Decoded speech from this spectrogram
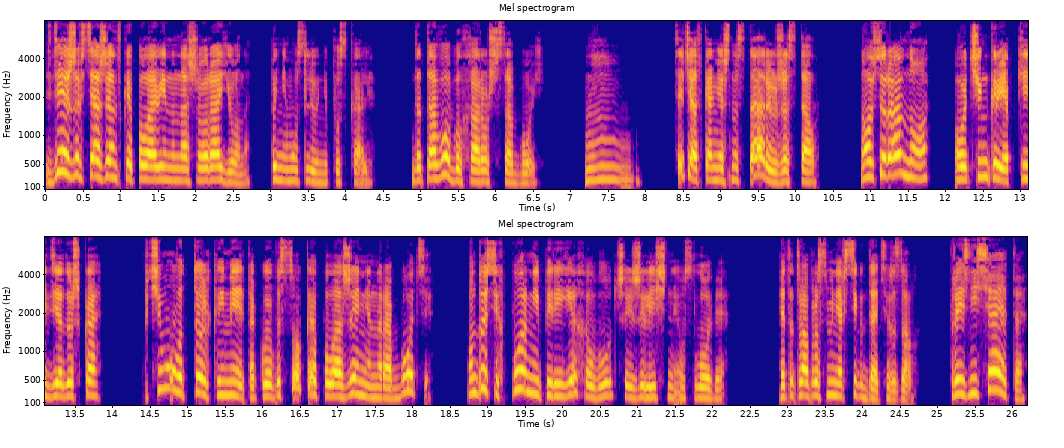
Здесь же вся женская половина нашего района по нему слюни пускали. До того был хорош собой. М -м -м. Сейчас, конечно, старый уже стал, но все равно очень крепкий дедушка. Почему вот только имея такое высокое положение на работе, он до сих пор не переехал в лучшие жилищные условия? Этот вопрос меня всегда терзал. Произнеся это,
